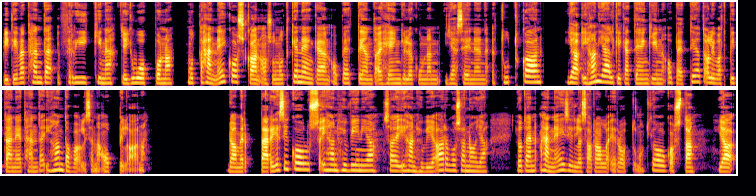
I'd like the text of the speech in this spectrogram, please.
pitivät häntä friikkinä ja juoppona, mutta hän ei koskaan osunut kenenkään opettajan tai henkilökunnan jäsenen tutkaan, ja ihan jälkikäteenkin opettajat olivat pitäneet häntä ihan tavallisena oppilaana. Damer pärjäsi koulussa ihan hyvin ja sai ihan hyviä arvosanoja, joten hän ei sillä saralla erottunut joukosta, ja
